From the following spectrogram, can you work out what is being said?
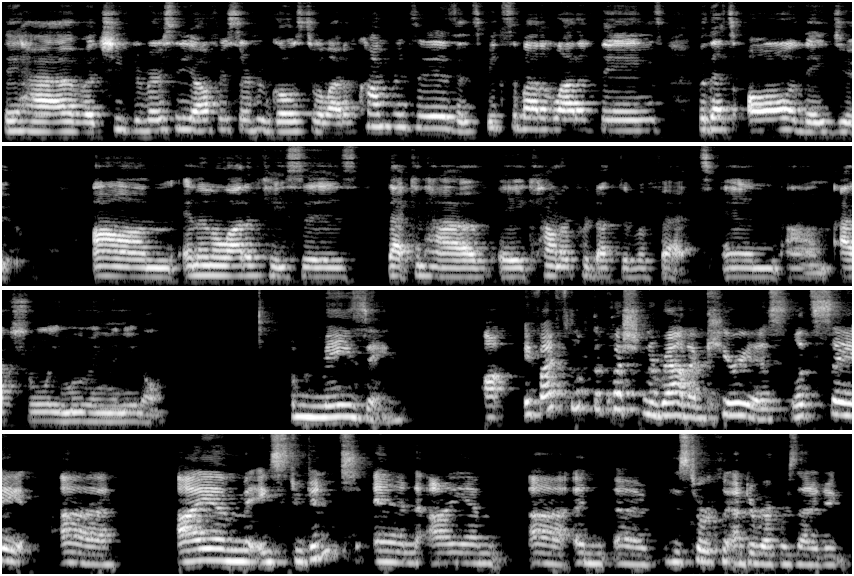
They have a chief diversity officer who goes to a lot of conferences and speaks about a lot of things, but that's all they do. Um, and in a lot of cases, that can have a counterproductive effect in um, actually moving the needle. Amazing. Uh, if I flip the question around, I'm curious. Let's say uh, I am a student and I am uh, an, a historically underrepresented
